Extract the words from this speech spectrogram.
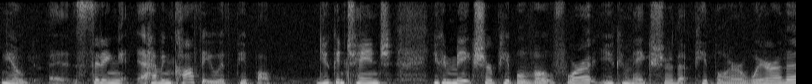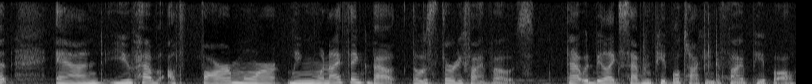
you know sitting having coffee with people. You can change you can make sure people vote for it. You can make sure that people are aware of it and you have a far more I mean when I think about those 35 votes That would be like seven people talking to five people.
